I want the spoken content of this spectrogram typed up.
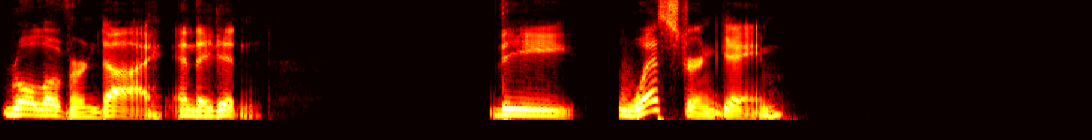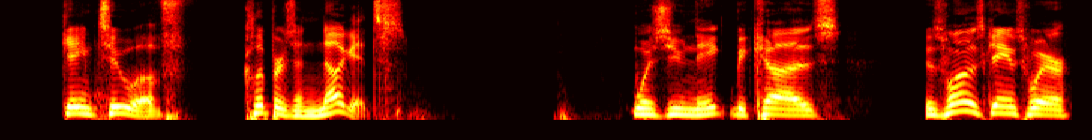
roll over and die, and they didn't. The Western game, game two of Clippers and Nuggets, was unique because it was one of those games where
